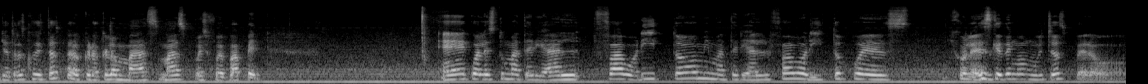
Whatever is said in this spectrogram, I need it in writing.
y otras cositas, pero creo que lo más, más pues fue papel. Eh, ¿Cuál es tu material favorito? Mi material favorito pues, híjole, es que tengo muchos, pero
